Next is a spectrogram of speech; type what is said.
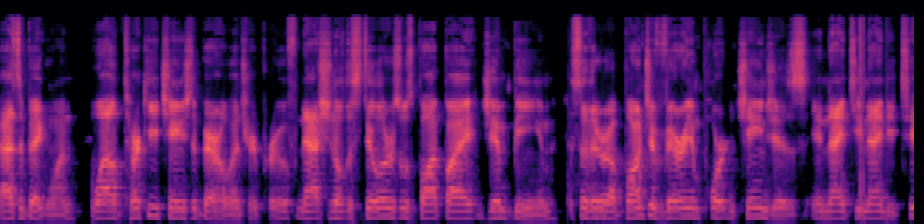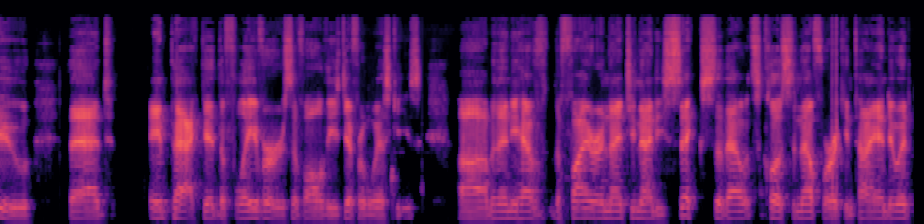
That's a big one. Wild turkey changed the barrel entry proof. National distillers was bought by jim beam. So there are a bunch of very important changes in 1992 that impacted the flavors of all these different whiskeys. Um, and then you have the fire in 1996, so that was close enough where it can tie into it.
